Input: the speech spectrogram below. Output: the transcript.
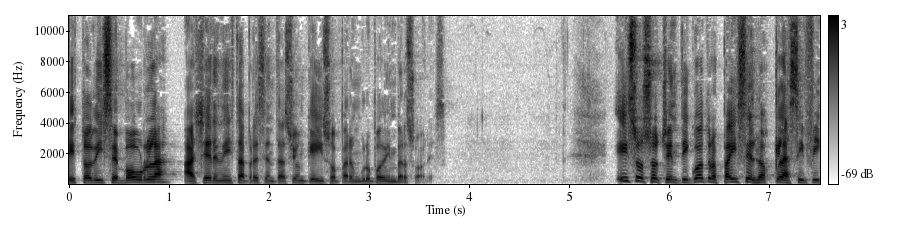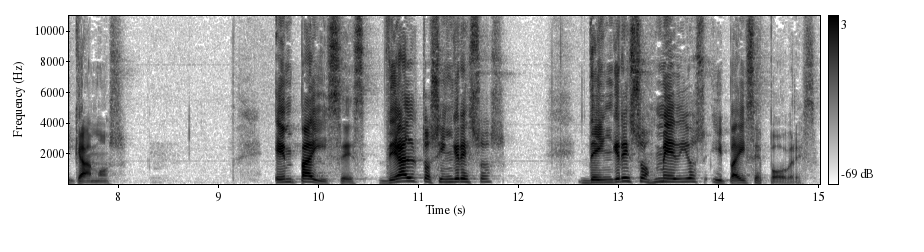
Esto dice Bourla ayer en esta presentación que hizo para un grupo de inversores. Esos 84 países los clasificamos en países de altos ingresos, de ingresos medios y países pobres.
